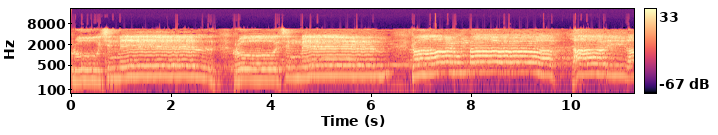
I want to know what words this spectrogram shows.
ക്രൂശിന്മേൽ ക്രൂശിന്മേൽ കാണുന്ന ദാരിദാ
